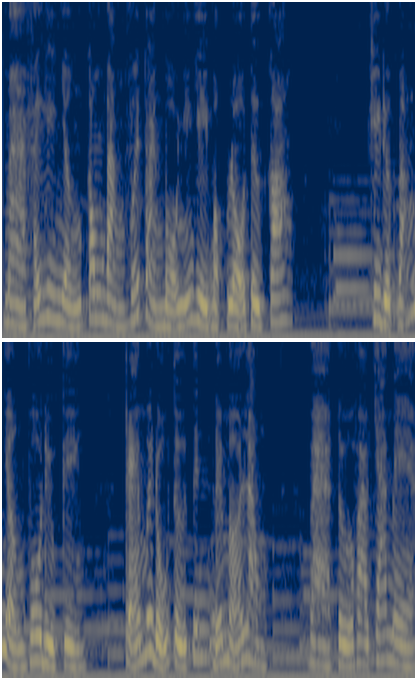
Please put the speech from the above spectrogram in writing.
mà phải ghi nhận công bằng với toàn bộ những gì bộc lộ từ con. Khi được đón nhận vô điều kiện, trẻ mới đủ tự tin để mở lòng và tựa vào cha mẹ.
